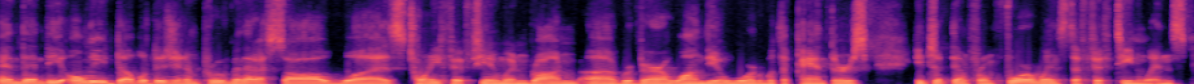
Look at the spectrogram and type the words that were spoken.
and then the only double digit improvement that I saw was 2015 when Ron uh, Rivera won the award with the Panthers. He took them from four wins to 15 wins.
